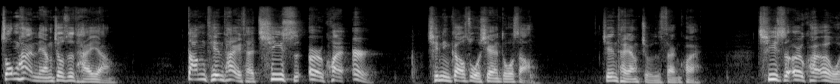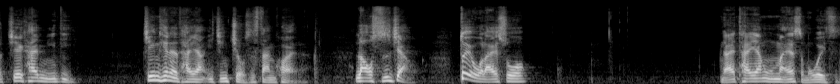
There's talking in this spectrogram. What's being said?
钟汉良就是台阳？当天他也才七十二块二，请你告诉我现在多少？今天台阳九十三块，七十二块二，我揭开谜底，今天的台阳已经九十三块了。老实讲，对我来说，来台阳我们买在什么位置？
